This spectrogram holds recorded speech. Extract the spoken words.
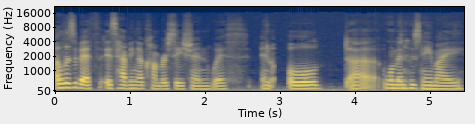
Elizabeth is having a conversation with an old uh, woman whose name I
